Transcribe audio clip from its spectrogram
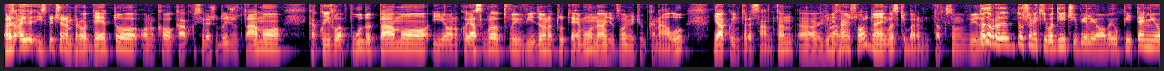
Pre, ajde, ispričaj nam prvo gde je to, ono kao kako si rešio da dođeš do tamo, kako izgleda put do tamo i ono kao ja sam gledao tvoj video na tu temu na tvojom YouTube kanalu, jako interesantan. Uh, ljudi Hvala. znaju solidno engleski, barem tako sam video. Pa dobro, to su neki vodiči bili ovaj, u pitanju.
